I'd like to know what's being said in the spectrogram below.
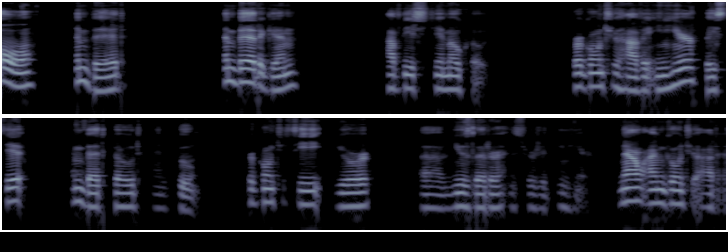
All embed. Embed again. Have the HTML code. We're going to have it in here. Paste it. Embed code. And boom. You're going to see your uh, newsletter inserted in here. Now I'm going to add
